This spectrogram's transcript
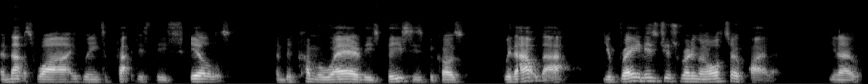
And that's why we need to practice these skills and become aware of these pieces because without that, your brain is just running on autopilot, you know,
